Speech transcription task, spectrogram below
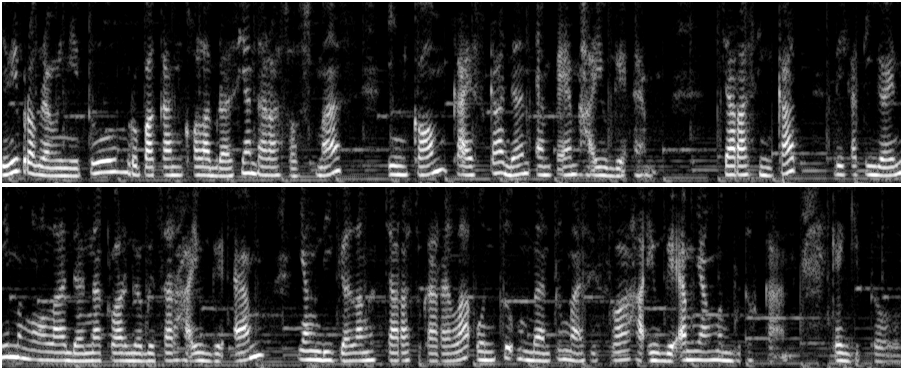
Jadi program ini tuh merupakan kolaborasi antara Sosmas, Inkom, KSK, dan MPM HUGM. Secara singkat, DK3 ini mengelola dana keluarga besar HUGM yang digalang secara sukarela untuk membantu mahasiswa HUGM yang membutuhkan. Kayak gitu.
